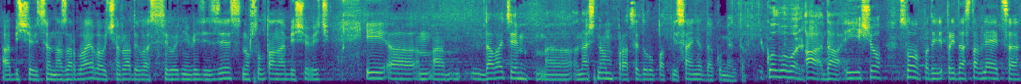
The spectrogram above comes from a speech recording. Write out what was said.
Абишевича Назарбаева. Очень рады вас сегодня видеть здесь. Нурсултан Абишевич. И э, э, давайте э, начнем процедуру подписания документов. Никол Воваев. А, да, и еще слово предоставляется э,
